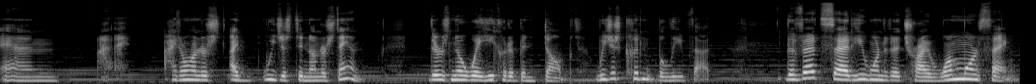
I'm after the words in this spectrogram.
And I, I don't understand. We just didn't understand. There's no way he could have been dumped. We just couldn't believe that. The vet said he wanted to try one more thing.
